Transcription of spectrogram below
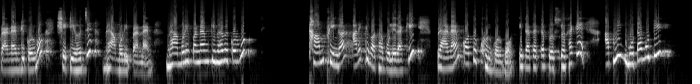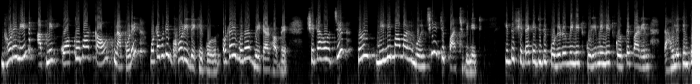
প্রাণায়ামটি করব, সেটি হচ্ছে ভ্রামরী প্রাণায়াম। ভ্রামরী প্রাণায়াম কীভাবে করব? থাম ফিঙ্গার, আরেকটি কথা বলে রাখি, প্রাণায়াম কতক্ষণ করব? এটা তো একটা প্রশ্ন থাকে। আপনি মোটামুটি ধরে নিন আপনি কতবার কাউন্ট না করে মোটামুটি ঘড়ি দেখে করুন, ওটাই বোধহয় বেটার হবে। সেটা হচ্ছে, ধরুন মিনিমাম আমি বলছি যে পাঁচ মিনিট কিন্তু সেটাকে যদি পনেরো মিনিট কুড়ি মিনিট করতে পারেন, তাহলে কিন্তু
